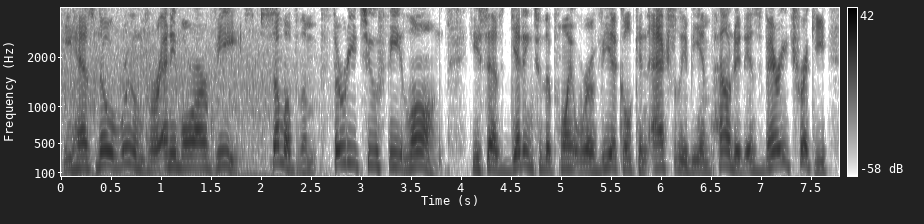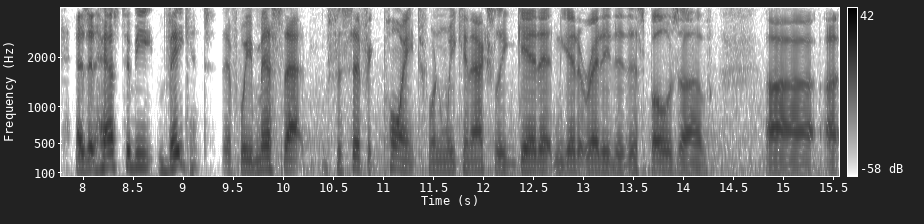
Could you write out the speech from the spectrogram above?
He has no room for any more RVs, some of them 32 feet long. He says getting to the point where a vehicle can actually be impounded is very tricky as it has to be vacant. If we miss that specific point when we can actually get it and get it ready to dispose of, uh,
